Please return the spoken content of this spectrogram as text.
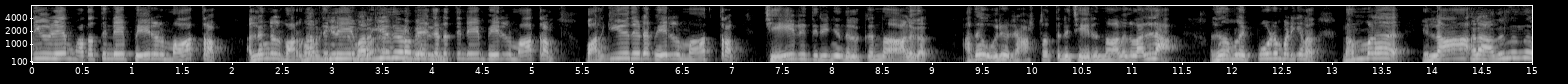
ജാതിയുടെയും മതത്തിന്റെയും പേരിൽ മാത്രം അല്ലെങ്കിൽ വർഗത്തിന്റെയും. വിവേചനത്തിന്റെയും പേരിൽ മാത്രം വർഗീയതയുടെ പേരിൽ മാത്രം ചേരി തിരിഞ്ഞു നിൽക്കുന്ന ആളുകൾ. അത് ഒരു രാഷ്ട്രത്തിന് ചേരുന്ന ആളുകളല്ല. അത് നമ്മൾ എപ്പോഴും പഠിക്കണം. നമ്മൾ എല്ലാ അല്ല അതിൽ നിന്ന്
